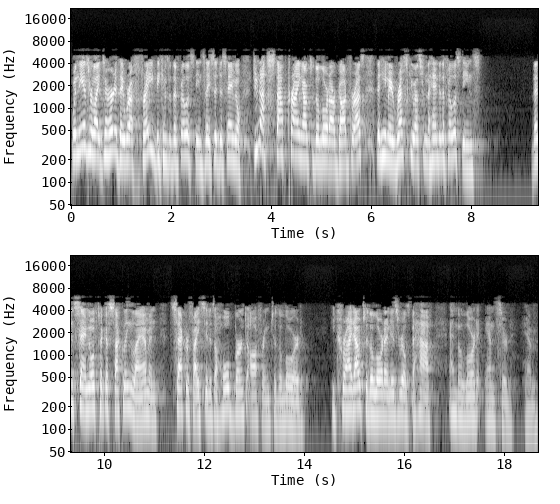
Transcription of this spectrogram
When the Israelites heard it, they were afraid because of the Philistines. They said to Samuel, Do not stop crying out to the Lord our God for us, that he may rescue us from the hand of the Philistines. Then Samuel took a suckling lamb and sacrificed it as a whole burnt offering to the Lord. He cried out to the Lord on Israel's behalf, and the Lord answered him.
